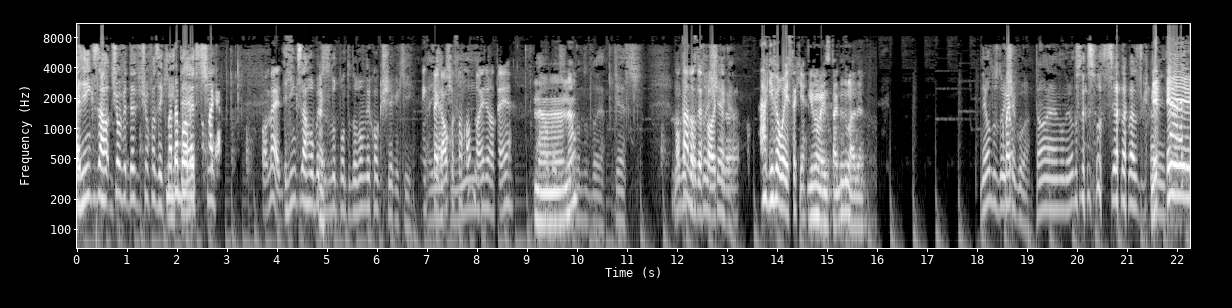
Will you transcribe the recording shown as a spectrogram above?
É rinks, deixa eu ver, deixa eu fazer aqui. Manda Teste. Ô, Mads, rinks arroba deslu.do, vamos ver qual que chega aqui. tem que Aí, pegar o Custom Command, não tem? Não, não. é, Teste. Não tá nos default. do- Ah, giveaway isso aqui. Giveaways, tá do lado. é. Nenhum dos dois Mas- chegou. Então é, não- nenhum dos dois funciona, basicamente. Ei!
